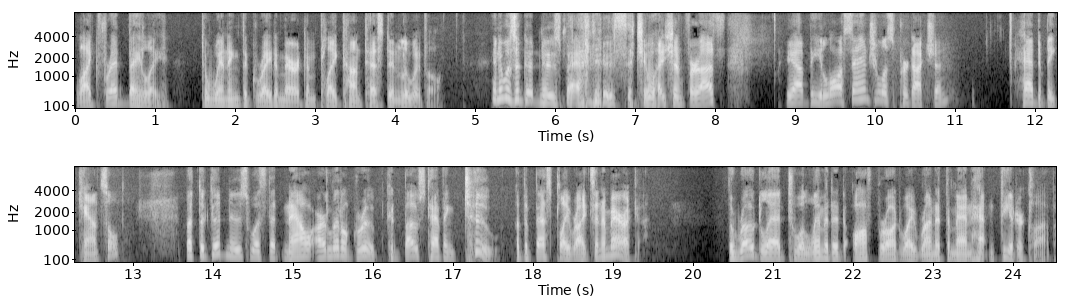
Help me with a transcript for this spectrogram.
like Fred Bailey, to winning the Great American Play Contest in Louisville. And it was a good news, bad news situation for us. Yeah, the Los Angeles production had to be canceled. But the good news was that now our little group could boast having two of the best playwrights in America. The road led to a limited off Broadway run at the Manhattan Theater Club,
